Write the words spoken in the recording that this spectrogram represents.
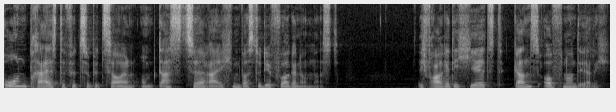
hohen Preis dafür zu bezahlen, um das zu erreichen, was du dir vorgenommen hast. Ich frage dich hier jetzt ganz offen und ehrlich.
